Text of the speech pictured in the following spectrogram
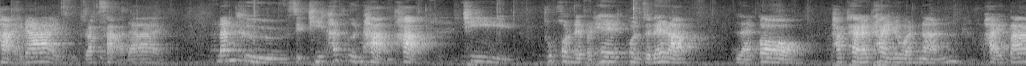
หายได้รักษาได้ นั่นคือสิทธิขั้นพื้นฐานค่ะ ที่ ทุกคนในประเทศควรจะได้รับ และก็พรรคไทยรักไทยในวันนั้น ภายใต้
